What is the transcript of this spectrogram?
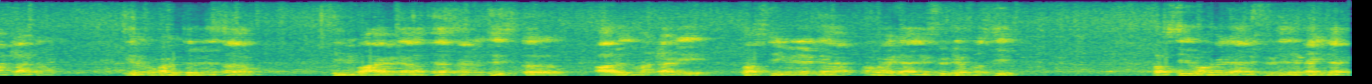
మాట్లాడటం ఇది ఒక పవిత్రమైన స్థలం దీన్ని బాగా డెవలప్ చేస్తానని ఉద్దేశంతో ఆ రోజు మాట్లాడి ఫస్ట్ ఇమీడియట్గా మొబైల్ టాయిలెట్స్ పెట్టాం ఫస్ట్ ఫస్ట్ మొబైల్ టాయిలెట్స్ పెట్టింది టైం లేక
